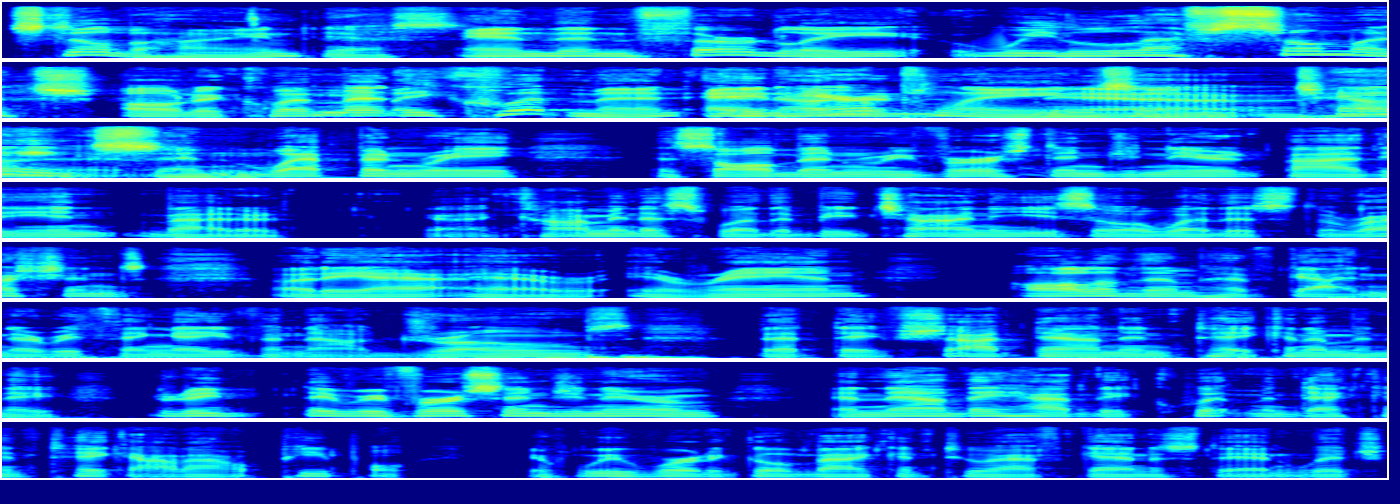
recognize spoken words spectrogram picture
still behind. Yes. And then thirdly, we left so much Oh, the equipment. equipment and airplanes yeah, and tanks and, and, weaponry. It's all been reversed engineered by the by the uh, communists, whether it be Chinese or whether it's the Russians or the uh, Iran. All of them have gotten everything, even now drones that they've shot down and taken them, and they they, they reverse engineer them, and now they have the equipment that can take out our people. If we were to go back into Afghanistan, which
